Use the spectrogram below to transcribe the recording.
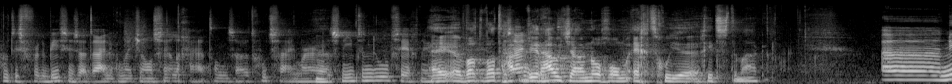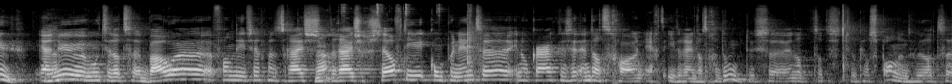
goed is voor de business uiteindelijk, omdat je al sneller gaat, dan zou het goed zijn. Maar dat is niet een doel op zich nu. Hey, uh, wat wat weerhoudt jou nog om echt goede gidsen te maken? Uh, nu. Ja, ja, nu moeten we dat eh, bouwen van die, zeg maar, het reis, de reiziger zelf, die componenten in elkaar zetten. En dat gewoon echt iedereen dat gaat doen. Dus, uh, en dat, dat is natuurlijk heel spannend. Hoe dat, uh,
